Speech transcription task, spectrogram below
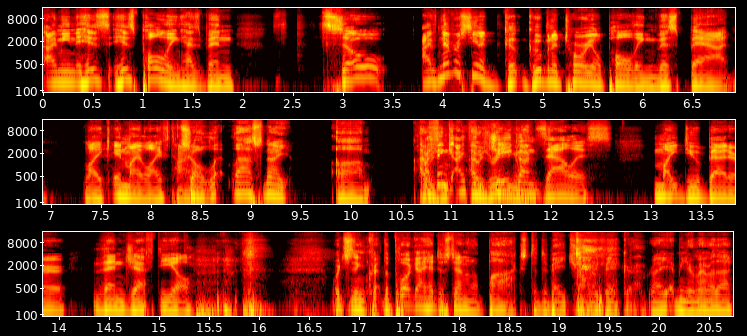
i mean his his polling has been so i've never seen a gu- gubernatorial polling this bad like in my lifetime so. l- Last night, um, I, I think I think was Jay Gonzalez might do better than Geoff Diehl. which is incredible. The poor guy had to stand on a box to debate Charlie Baker, right? I mean, you remember that?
